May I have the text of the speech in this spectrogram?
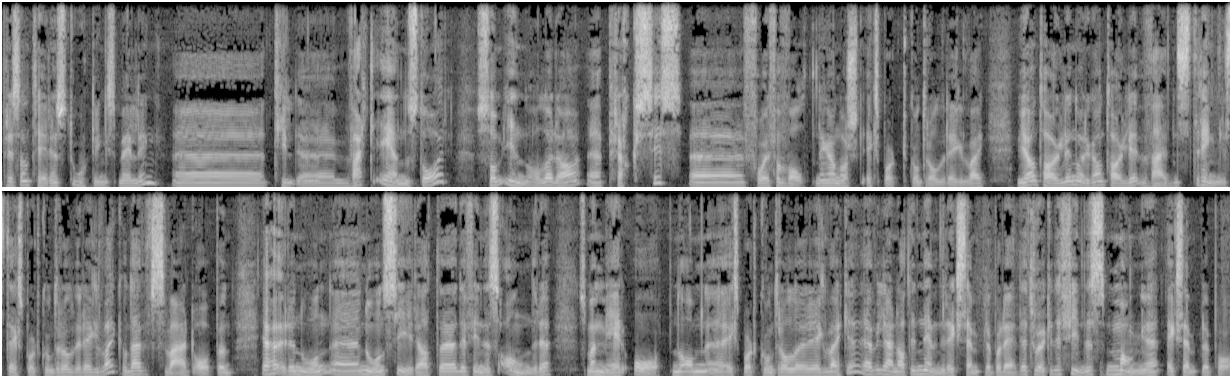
presenterer en stortingsmelding til hvert eneste år som inneholder da praksis for forvaltning av norsk eksportkontrollregelverk. Vi har antagelig, Norge har antagelig verdens strengeste eksportkontrollregelverk, og det er svært åpen. Jeg hører noen, noen sier at det finnes andre som er mer åpne om eksportkontrollregelverket. Jeg vil gjerne at de nevner eksempler på det. Det tror jeg ikke det finnes mange eksempler på.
